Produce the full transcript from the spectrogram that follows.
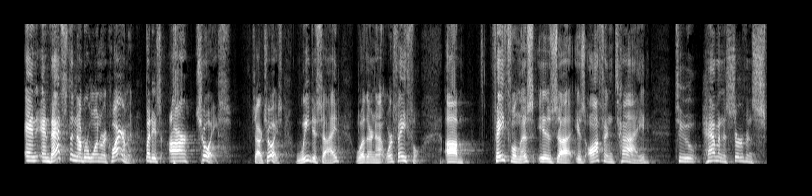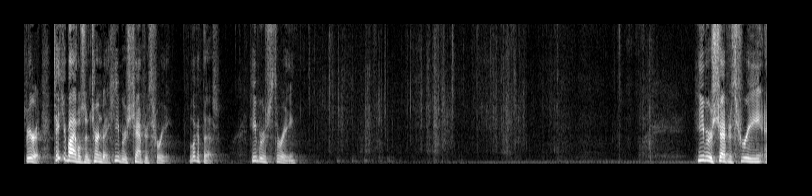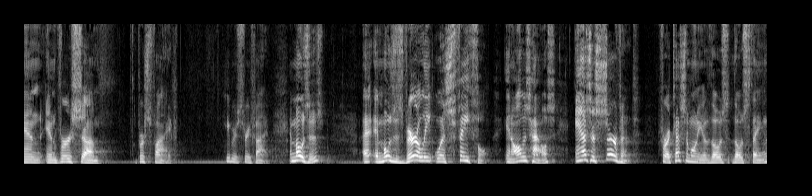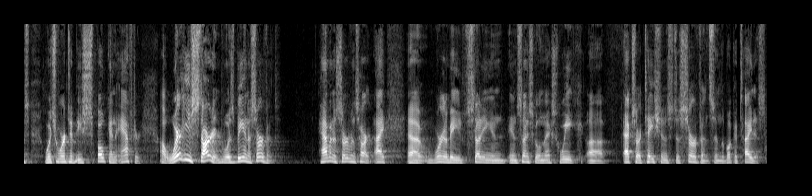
And, and that's the number one requirement, but it's our choice. It's our choice. We decide whether or not we're faithful. Um, faithfulness is, uh, is often tied to having a servant spirit. Take your Bibles and turn to Hebrews chapter 3. Look at this. Hebrews 3. Hebrews chapter 3 and, and verse, um, verse 5. Hebrews 3 5. And Moses, and Moses verily was faithful in all his house as a servant for a testimony of those, those things which were to be spoken after. Uh, where he started was being a servant, having a servant's heart. I, uh, we're going to be studying in, in Sunday school next week uh, exhortations to servants in the book of Titus.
